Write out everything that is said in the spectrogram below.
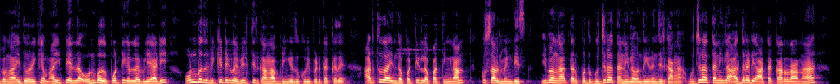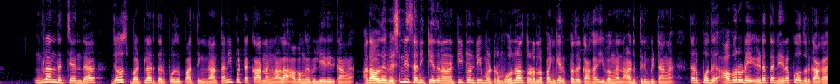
இவங்க இதுவரைக்கும் ஐபிஎல்லில் ஒன்பது போட்டிகளில் விளையாடி ஒன்பது விக்கெட்டுகளை வீழ்த்திருக்காங்க அப்படிங்கிறது குறிப்பிடத்தக்கது. அடுத்ததாக இந்த பட்டியலில் பார்த்தீங்கன்னா குசால் மெண்டிஸ். இவங்க தற்போது குஜராத் அணியில் வந்து இணைஞ்சிருக்காங்க. குஜராத் அணியில் அதிரடி ஆட்டக்காரரான இங்கிலாந்தை சேர்ந்த ஜோஸ் பட்லர் தற்போது பார்த்தீங்கன்னா தனிப்பட்ட காரணங்களால் அவங்க வெளியேறியிருக்காங்க. அதாவது வெஸ்ட் இண்டீஸ் அணிக்கு எதிரான டி டுவெண்ட்டி மற்றும் ஒரு நாள் தொடரில் பங்கேற்பதற்காக இவங்க நாடு திரும்பிட்டாங்க. தற்போது அவருடைய இடத்தை நிரப்புவதற்காக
